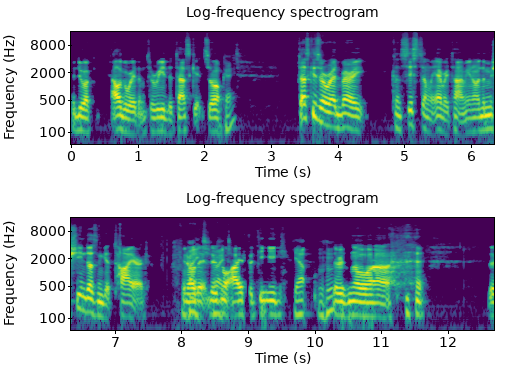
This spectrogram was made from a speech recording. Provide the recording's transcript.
we do a algorithm to read the test kit. So Okay. test kits are read very consistently every time. You know, the machine doesn't get tired. You know, Right, there- there's no eye fatigue. Yep. hmm There's no uh, the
